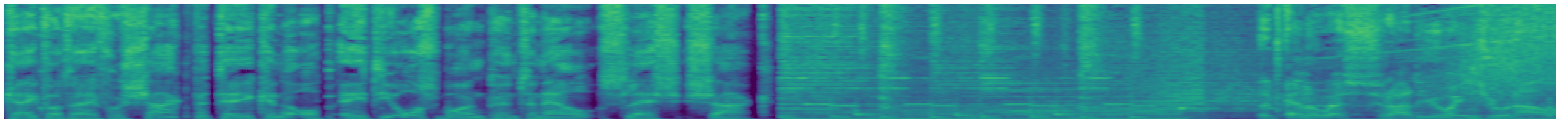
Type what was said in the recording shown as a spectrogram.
Kijk wat wij voor Sjaak betekenen op etiosborn.nl slash Sjaak. Het NOS Radio 1-journaal.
